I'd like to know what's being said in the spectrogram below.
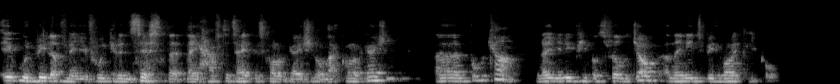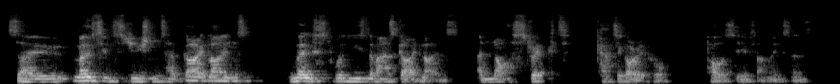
It would be lovely if we could insist that they have to take this qualification or that qualification, uh, but we can't. You know, you need people to fill the job and they need to be the right people. So most institutions have guidelines. Most will use them as guidelines and not a strict categorical policy, if that makes sense.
